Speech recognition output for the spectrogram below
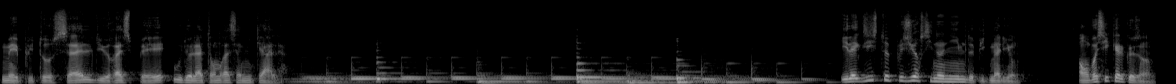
mais plutôt celle du respect ou de la tendresse amicale. Il existe plusieurs synonymes de Pygmalion. En voici quelques-uns.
